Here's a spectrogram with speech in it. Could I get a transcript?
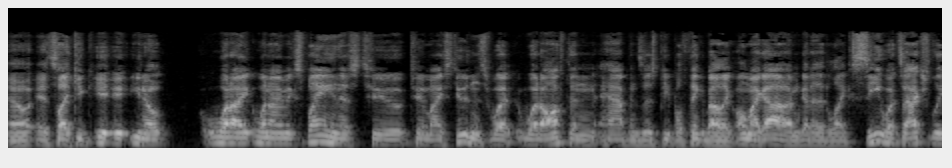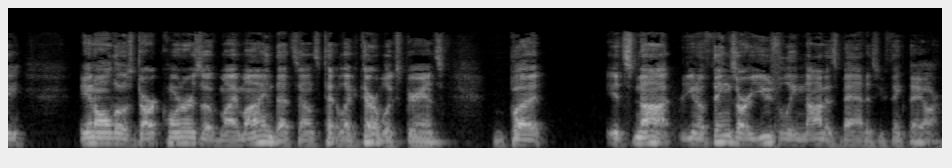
You know, it's like you it, you know what I when I'm explaining this to to my students, what what often happens is people think about like, oh my God, I'm gonna like see what's actually in all those dark corners of my mind. That sounds te- like a terrible experience, but it's not. You know, things are usually not as bad as you think they are.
